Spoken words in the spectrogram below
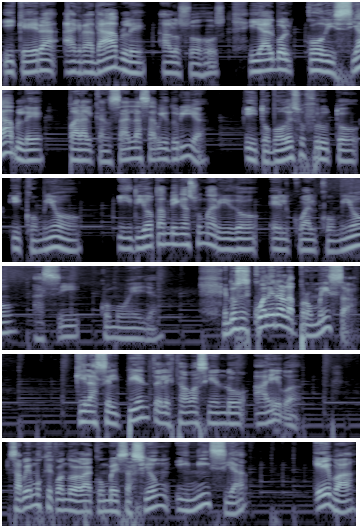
y que era agradable a los ojos y árbol codiciable para alcanzar la sabiduría. Y tomó de su fruto y comió, y dio también a su marido, el cual comió así como ella. Entonces, ¿cuál era la promesa que la serpiente le estaba haciendo a Eva? Sabemos que cuando la conversación inicia, Eva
